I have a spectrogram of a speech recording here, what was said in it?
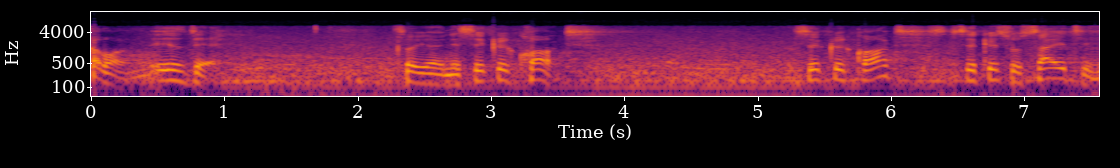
Come on, it's there. So you're in a secret court. Secret court, secret society.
